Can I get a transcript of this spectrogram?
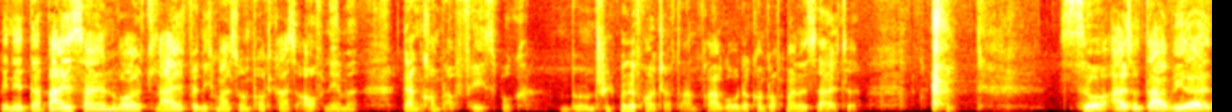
Wenn ihr dabei sein wollt, live, wenn ich mal so einen Podcast aufnehme, dann kommt auf Facebook und schickt mir eine Freundschaftsanfrage oder kommt auf meine Seite. So, also da wir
